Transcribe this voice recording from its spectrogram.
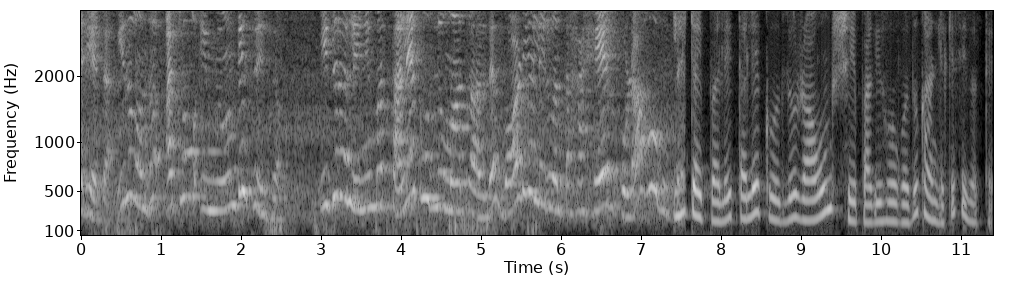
ಏರಿಯಟಾ ಇದು ಒಂದು ಅಟೋ ಇಮ್ಯೂನ್ ಡಿಸೀಸ್ ಇದರಲ್ಲಿ ನಿಮ್ಮ ತಲೆ ಕೂದಲು ಮಾತ್ರ ಅಲ್ಲದೆ ಬಾಡಿಯಲ್ಲಿರುವಂತಹ ಹೇರ್ ಕೂಡ ಹೋಗುತ್ತೆ. ಈ ಟೈಪಲ್ಲಿ ತಲೆ ಕೂದಲು ರೌಂಡ್ ಶೇಪ್ ಆಗಿ ಹೋಗೋದು ಕಾಣಲಿಕ್ಕೆ ಸಿಗುತ್ತೆ.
